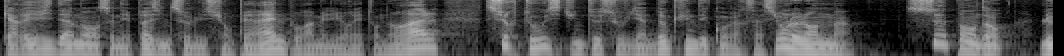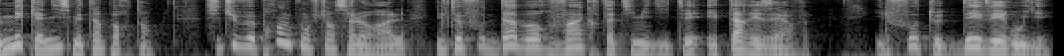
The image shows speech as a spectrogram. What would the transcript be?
car évidemment ce n'est pas une solution pérenne pour améliorer ton oral, surtout si tu ne te souviens d'aucune des conversations le lendemain. Cependant, le mécanisme est important. Si tu veux prendre confiance à l'oral, il te faut d'abord vaincre ta timidité et ta réserve. Il faut te déverrouiller,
